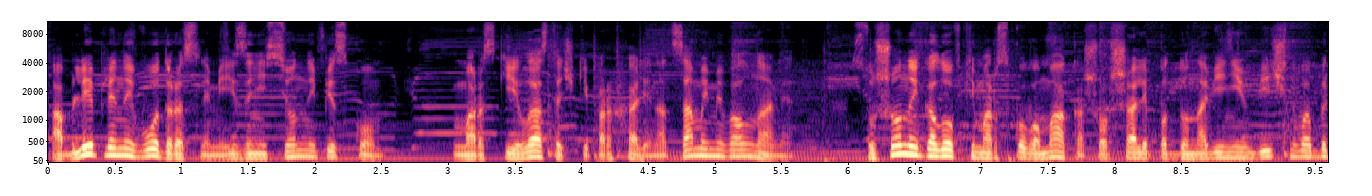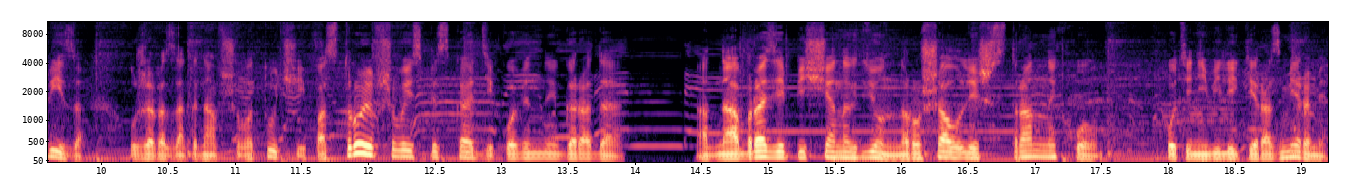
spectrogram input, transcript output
облепленный водорослями и занесенный песком. Морские ласточки порхали над самыми волнами. Сушеные головки морского мака шуршали под дуновением вечного бриза, уже разогнавшего тучи и построившего из песка диковинные города. Однообразие песчаных дюн нарушал лишь странный холм. Хоть и невеликий размерами,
